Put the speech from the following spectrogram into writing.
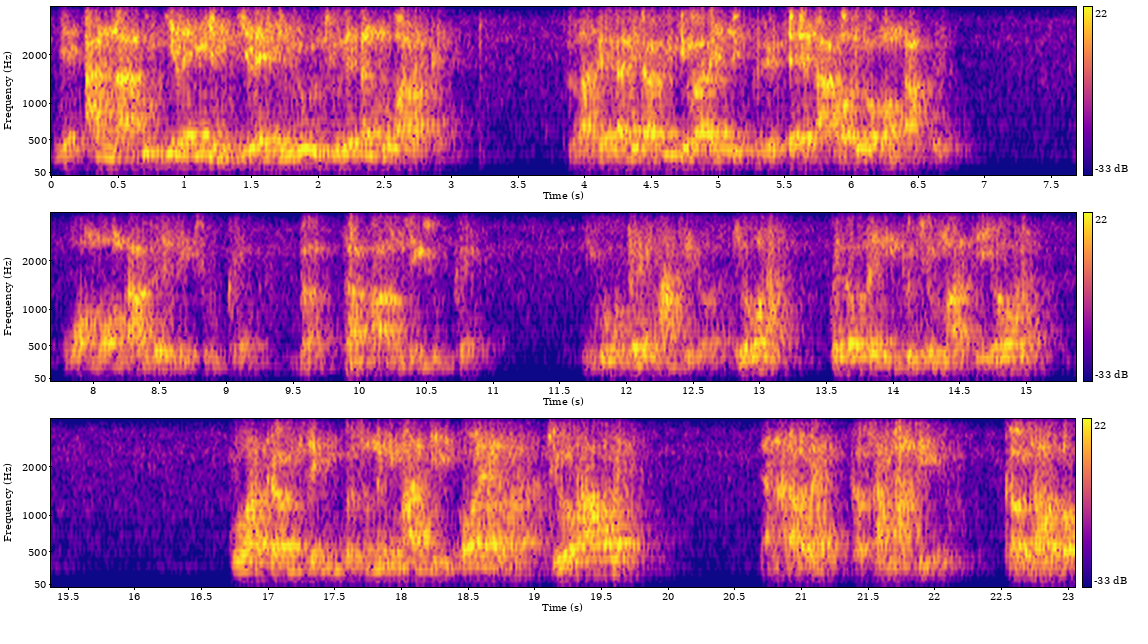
Ya anagum ilaihim ilaihim itu sudah tentang keluarga. Lahir kali nabi diwarai Jibril. Jadi takut ngomong kafir. Ngomong kafir sing suka, bapak sing suka. Iku kepengen mati tuh. Yo ora, kowe kepengen bojo mati yo ora keluarga sing mbok senengi mati oleh ora yo ora oleh Dan oleh gak usah mati, gak usah apa.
